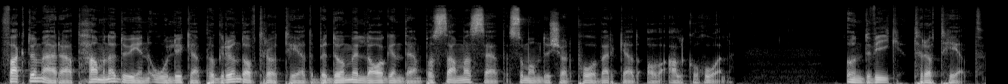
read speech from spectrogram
Faktum är att hamnar du i en olycka på grund av trötthet bedömer lagen den på samma sätt som om du kört påverkad av alkohol. Undvik trötthet.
